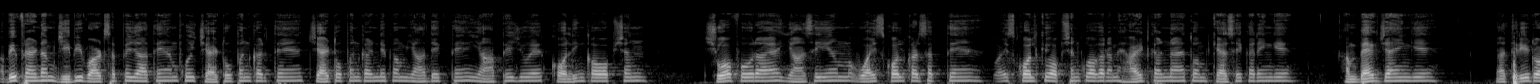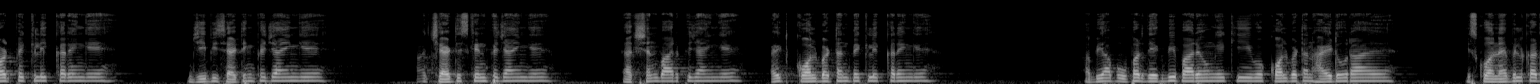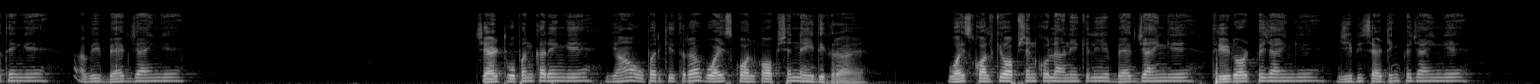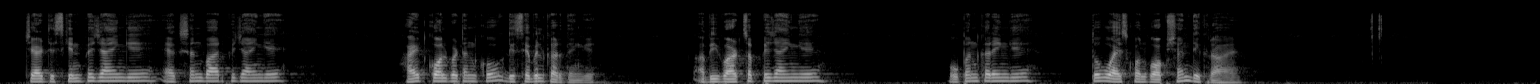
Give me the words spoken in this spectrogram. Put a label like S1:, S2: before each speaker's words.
S1: अभी फ्रेंड हम G B WhatsApp पर जाते हैं, हम कोई चैट ओपन करते हैं। चैट ओपन करने पर हम यहाँ देखते हैं, यहाँ पे जो है कॉलिंग का ऑप्शन शो ऑफ़ हो रहा है। यहाँ से ही हम वॉइस कॉल कर सकते हैं। वॉइस कॉल के ऑप्शन को अगर हमें हाइड करना है तो हम कैसे करेंगे? हम बैक जाएँगे, यहाँ थ्री डॉट पे क्लिक करेंगे, जी बी सेटिंग पे जाएँगे, यहाँ चैट स्क्रीन पे जाएँगे एक्शन बार पे जाएँगे हाइड कॉल बटन पे क्लिक करेंगे। अभी आप ऊपर देख भी पा रहे होंगे कि वो कॉल बटन हाइड हो रहा है। इसको अनेबल कर देंगे, अभी बैक जाएँगे। चैट ओपन करेंगे। यहाँ ऊपर की तरफ़ वॉइस कॉल का ऑप्शन नहीं दिख रहा है। वॉइस कॉल के ऑप्शन को लाने के लिए बैक जाएँगे थ्री डॉट पे जाएँगे जी सेटिंग पे जाएँगे चैट स्क्रीन पे जाएँगे एक्शन बार पे जाएँगे हाइट कॉल बटन को डिसेबल कर देंगे। अभी व्हाट्सएप पे जाएँगे ओपन करेंगे तो वॉइस कॉल का ऑप्शन दिख रहा है।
